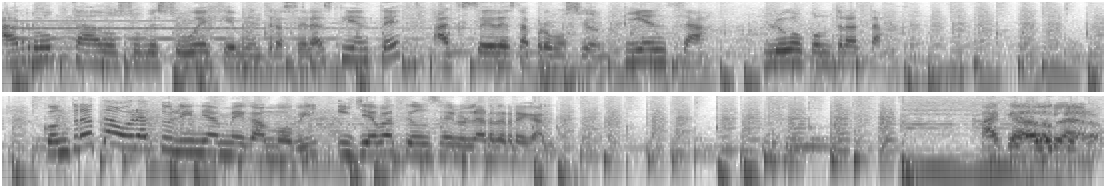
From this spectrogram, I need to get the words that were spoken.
ha rotado sobre su eje mientras serás cliente, accede a esta promoción. Piensa, luego contrata. Contrata ahora tu línea Mega Móvil y llévate un celular de regalo. ¿Ha quedado claro?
